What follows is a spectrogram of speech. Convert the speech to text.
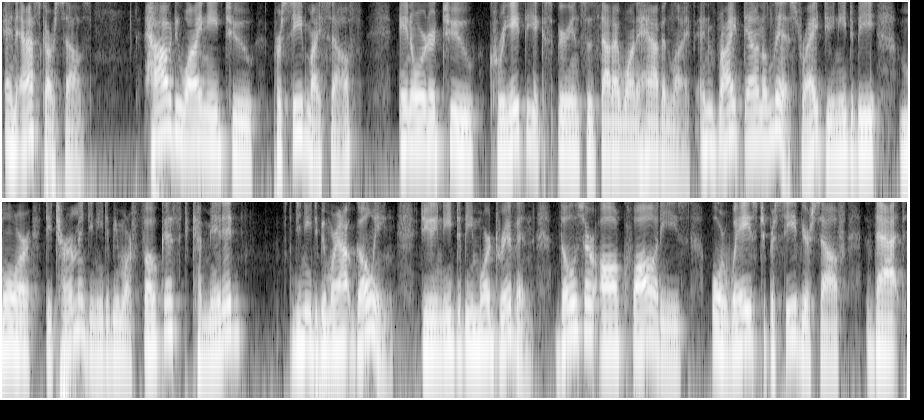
and ask ourselves, how do I need to perceive myself in order to create the experiences that I want to have in life and write down a list, right? Do you need to be more determined? Do you need to be more focused, committed? Do you need to be more outgoing? Do you need to be more driven? Those are all qualities or ways to perceive yourself that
